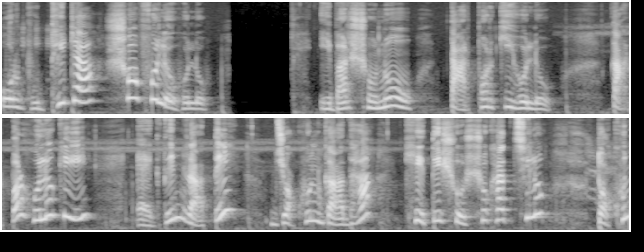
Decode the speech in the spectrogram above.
ওর বুদ্ধিটা সফলও হলো। এবার শোনো, তারপর কি হলো? তারপর হলো কি, একদিন রাতে যখন গাধা খেতে শস্য খাচ্ছিল তখন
